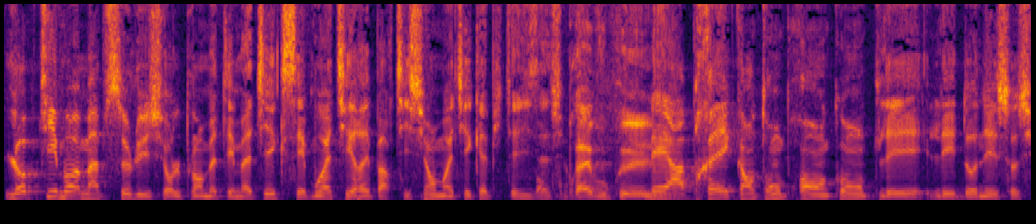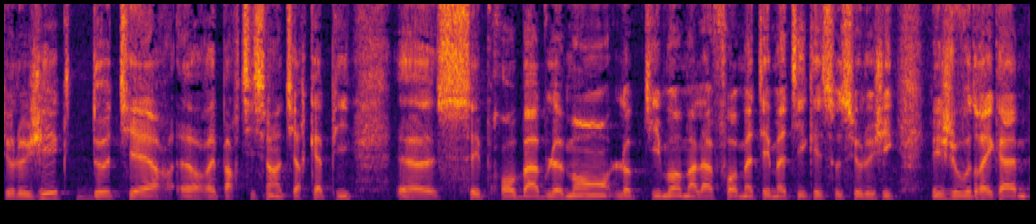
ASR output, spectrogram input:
l'optimum absolu sur le plan mathématique, c'est moitié répartition, moitié capitalisation. Bon, après, vous... Mais après, quand on prend en compte les, les données sociologiques, deux tiers euh, répartition, un tiers CAPI, euh, c'est probablement l'optimum à la fois mathématique et sociologique. Mais je voudrais quand même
